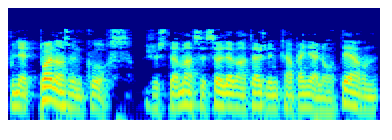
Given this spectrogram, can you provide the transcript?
Vous n'êtes pas dans une course. Justement, c'est ça l'avantage d'une campagne à long terme.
